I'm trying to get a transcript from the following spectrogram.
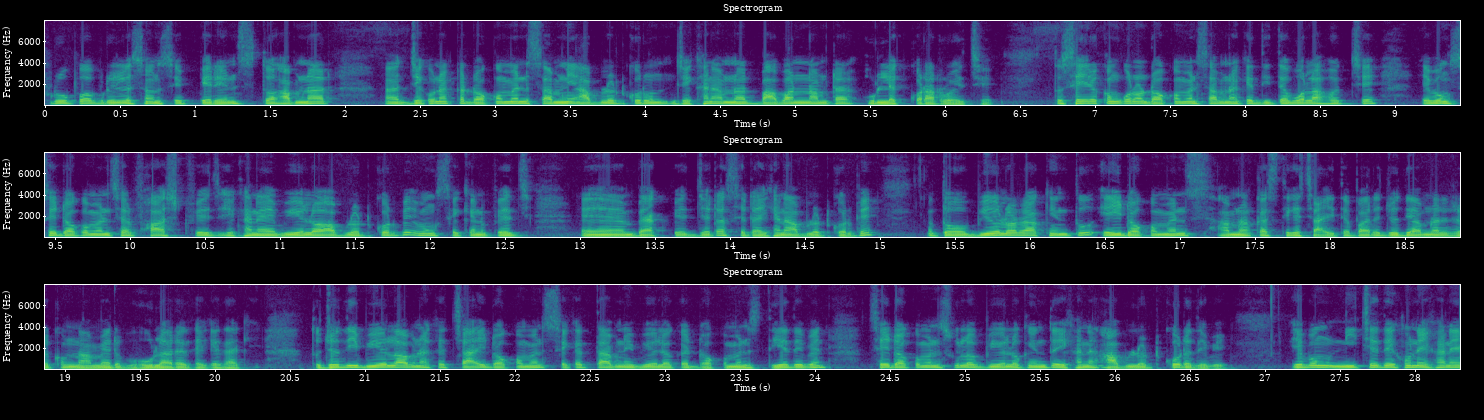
proof of relationship parents তো আপনার যে কোনো একটা ডকুমেন্টস আপনি আপলোড করুন, যেখানে আপনার বাবার নামটা উল্লেখ করা রয়েছে। তো সেই রকম কোনো ডকুমেন্টস আপনাকে দিতে বলা হচ্ছে এবং সেই ডকুমেন্টসের ফার্স্ট পেজ এখানে বিএলও আপলোড করবে এবং সেকেন্ড পেজ ব্যাক পেজ যেটা, সেটা এখানে আপলোড করবে। তো বিএলওরা কিন্তু এই ডকুমেন্টস আপনার কাছ থেকে চাইতে পারে যদি আপনার এরকম নামের ভুল আরে থেকে থাকে। তো যদি বিএলও আপনাকে চাই ডকুমেন্টস সেক্ষেত্রে আপনি বিএলওকে ডকুমেন্টস দিয়ে দেবেন। সেই ডকুমেন্টসগুলো বিএলও কিন্তু এখানে আপলোড করে দেবে। এবং নিচে দেখুন এখানে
